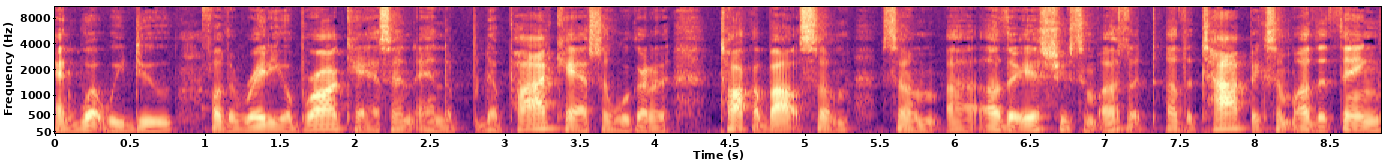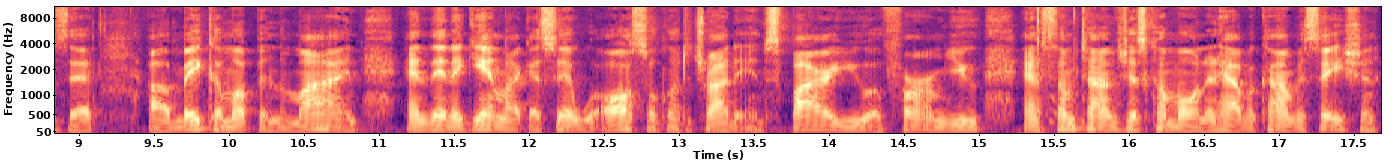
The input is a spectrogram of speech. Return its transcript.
and what we do for the radio broadcast and, and the, the podcast. So we're going to talk about some some uh, other issues, some other other topics, some other things that uh, may come up in the mind. And then again, like I said, we're also going to try to inspire you, affirm you, and sometimes just come on and have a conversation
